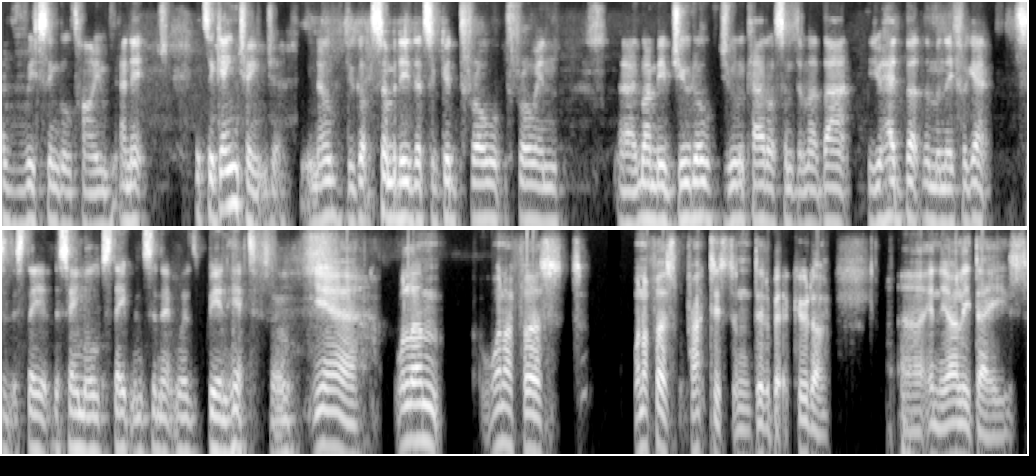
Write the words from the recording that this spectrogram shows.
every single time, and it it's a game changer. You know, you've got somebody that's a good throw throw in. Uh, it might be judo, judoka or something like that. You headbutt them and they forget. So it's the, the same old statements in it with being hit. So Yeah. Well, um, when I first when I first practiced and did a bit of kudo uh, in the early days,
